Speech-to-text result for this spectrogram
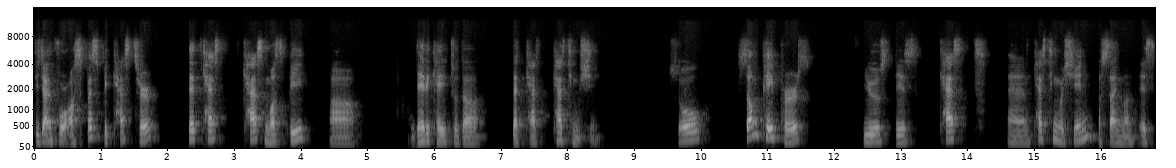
designed for a specific caster, that cast, cast must be uh, dedicated to the that cast, casting machine. So some papers use this cast and casting machine assignment is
